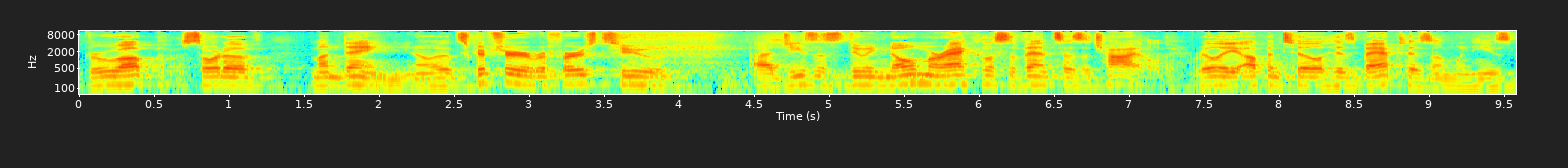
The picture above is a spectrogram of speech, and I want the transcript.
grew up sort of mundane. You know, Scripture refers to uh, Jesus doing no miraculous events as a child, really up until his baptism when he's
